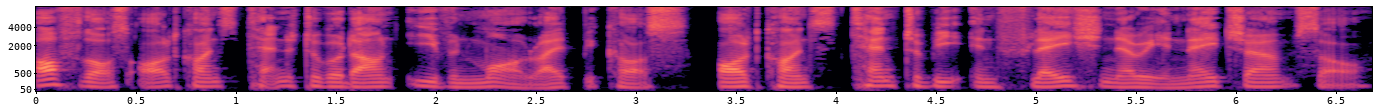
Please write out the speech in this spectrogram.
of those altcoins tended to go down even more, right? Because altcoins tend to be inflationary in nature. So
